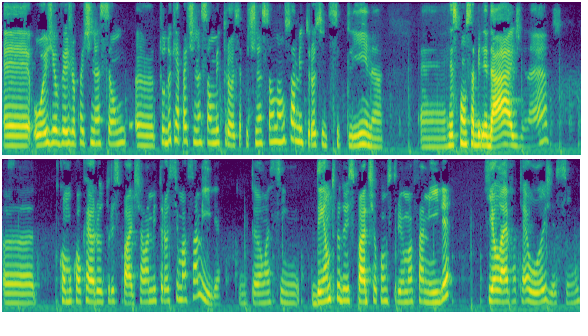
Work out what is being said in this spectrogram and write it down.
é, hoje eu vejo a patinação, uh, tudo que a patinação me trouxe. A patinação não só me trouxe disciplina, é, responsabilidade, né? Uh, como qualquer outro esporte, ela me trouxe uma família. Então, assim, dentro do esporte eu construí uma família que eu levo até hoje, assim,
